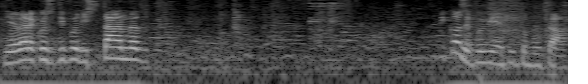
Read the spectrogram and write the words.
di avere questo tipo di standard. Di cose poi viene tutto bucato.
